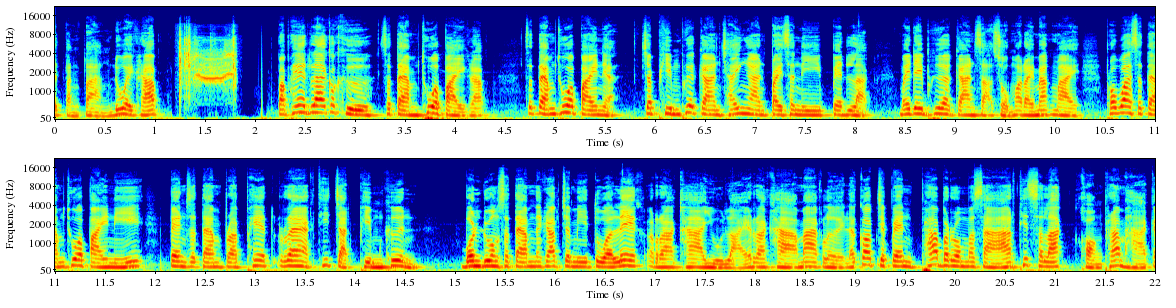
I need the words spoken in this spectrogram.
ทต่างๆ ด้วยครับ ประเภทแรกก็คือสแตมป์ทั่วไปครับ สแตมป์ทั่วไปเนี่ยจะพิมพ์เพื่อการใช้งานไปรษณีย์เป็นหลัก ไม่ได้เพื่อการสะสมอะไรมากมาย เพราะว่าสแตมป์ทั่วไปนี้ เป็นสแตมป์ประเภทแรกที่จัดพิมพ์ขึ้น บนดวงสแตมป์นะครับจะมีตัวเลขราคาอยู่หลายราคามากเลย แล้วก็จะเป็นพระบรมสารีริสลักษณ์ของพระมหาก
